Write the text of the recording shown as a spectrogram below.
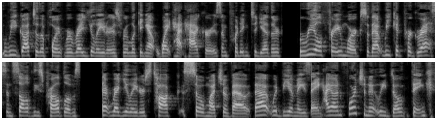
we got to the point where regulators were looking at white hat hackers and putting together real frameworks so that we could progress and solve these problems that regulators talk so much about? That would be amazing. I unfortunately don't think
